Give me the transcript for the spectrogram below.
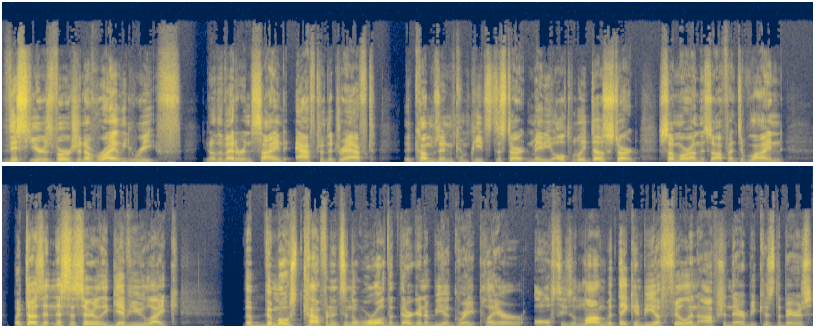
this year's version of Riley Reiff, you know, the veteran signed after the draft that comes in, competes to start, and maybe ultimately does start somewhere on this offensive line, but doesn't necessarily give you like the, the most confidence in the world that they're going to be a great player all season long, but they can be a fill in option there because the Bears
